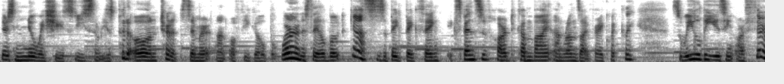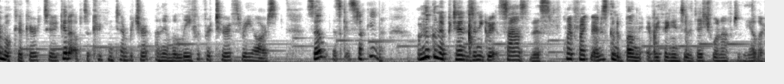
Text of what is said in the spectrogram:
there's no issues. You simply just put it on, turn it to simmer, and off you go. But we're in a sailboat. Gas is a big, big thing. Expensive, hard to come by, and runs out very quickly. So we will be using our thermal cooker to get it up to cooking temperature, and then we'll leave it for two or three hours. So let's get stuck in. I'm not going to pretend there's any great science to this. Quite frankly, I'm just going to bung everything into the dish one after the other.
